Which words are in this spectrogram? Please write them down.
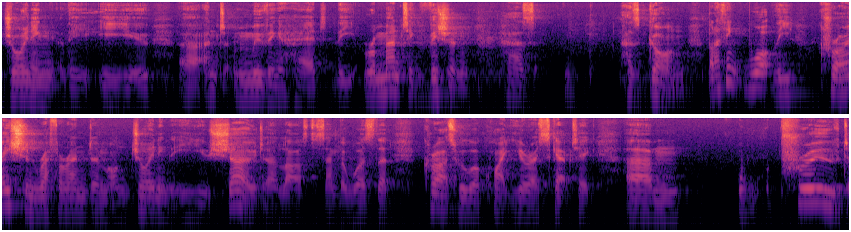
joining the EU uh, and moving ahead, the romantic vision has, has gone. But I think what the Croatian referendum on joining the EU showed uh, last December was that Croats who were quite Eurosceptic um, proved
